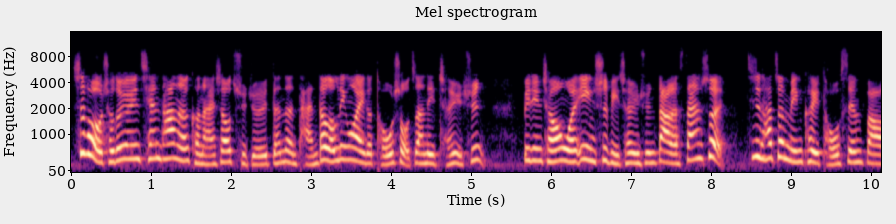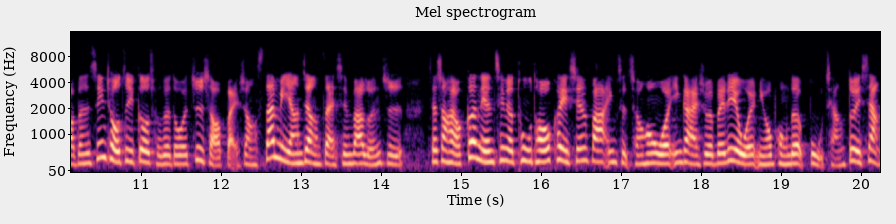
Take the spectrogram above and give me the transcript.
是否有球队愿意签他呢？可能还是要取决于等等谈到的另外一个投手战力陈宇勋。毕竟陈宏文硬是比陈宇勋大了三岁，即使他证明可以投先发，但是新球季各球队都会至少摆上三名洋将在先发轮值，加上还有更年轻的土头可以先发，因此陈宏文应该还是会被列为牛棚的补强对象。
